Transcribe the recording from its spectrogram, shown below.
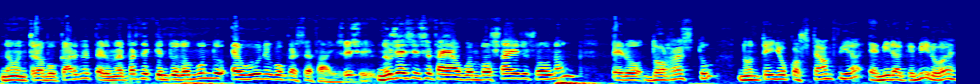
non trabucarme, pero me parece que en todo o mundo é o único que se fai. Sí, sí. Non sei se se fai algo en Bos Aires ou non, pero do resto non teño constancia, e mira que miro, eh?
